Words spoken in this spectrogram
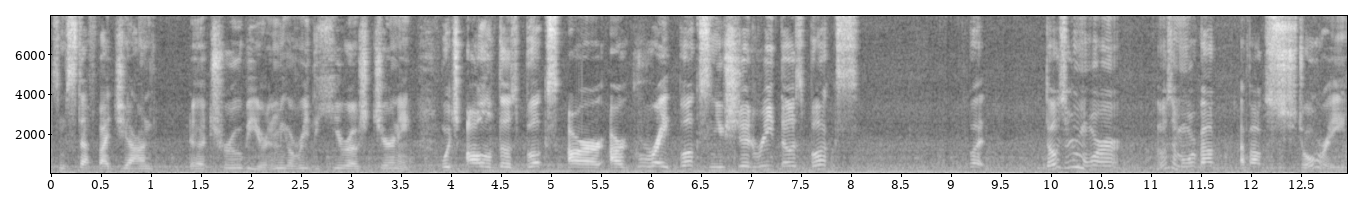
some stuff by John uh, Truby, or let me go read The Hero's Journey. Which all of those books are are great books, and you should read those books. But those are more those are more about about story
